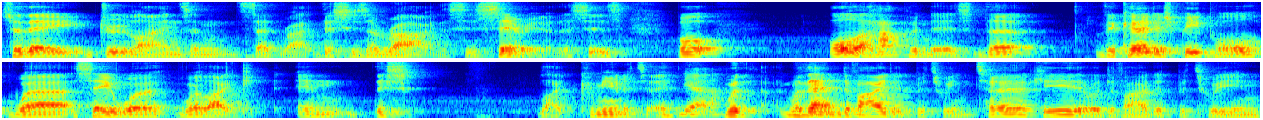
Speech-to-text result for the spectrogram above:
So they drew lines and said, right, this is Iraq, this is Syria, this is. But all that happened is that the Kurdish people were, say, were, were like in this like community Yeah. were, were then divided between Turkey, they were divided between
